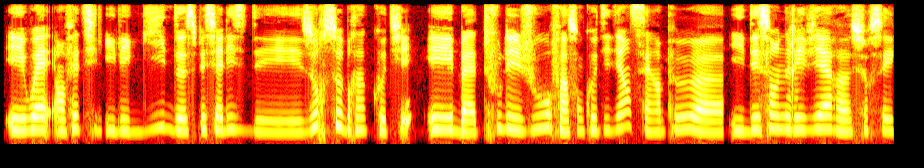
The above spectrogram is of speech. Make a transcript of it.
et ouais, en fait, il, il est guide spécialiste des ours bruns côtiers. Et bah tous les jours, enfin son quotidien, c'est un peu, il descend une rivière sur ses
